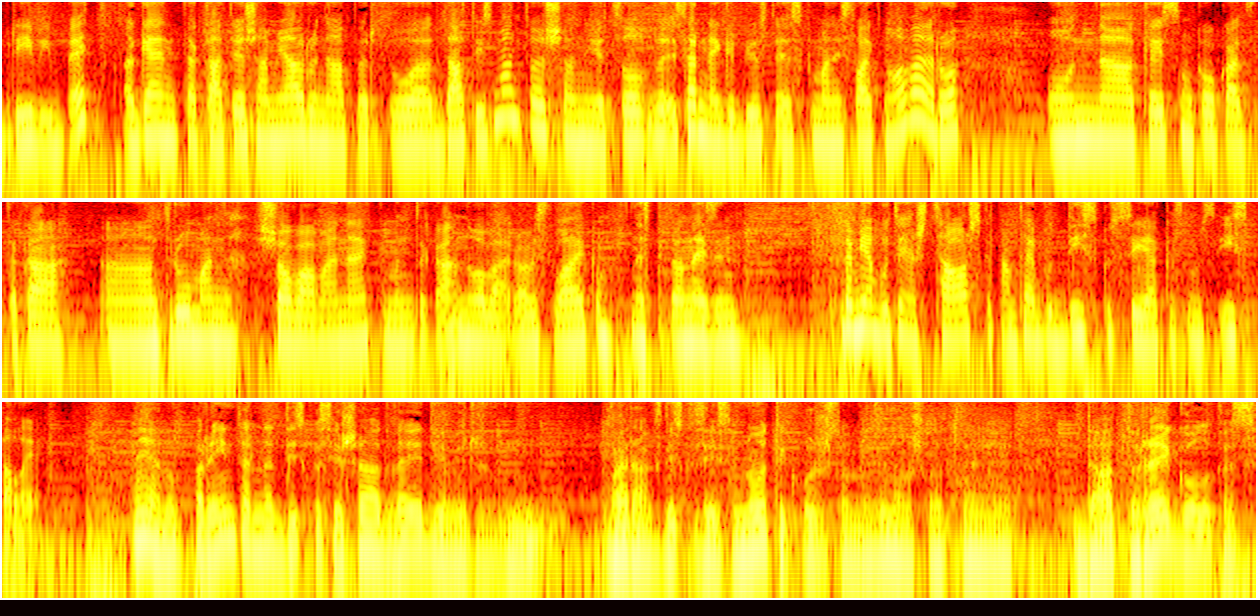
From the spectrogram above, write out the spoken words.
brīvību. Bet, again, tā kā tiešām jārunā par to datu izmantošanu, jo cil... es arī negribu justies, ka man visu laiku novēro. Un uh, ka esmu kaut kāds kā uh, trūmaņa šovā vai ne, ka man tā kā novēro visu laiku. Es pat to nezinu. Tam jābūt vienkārši caurskatām, tai būtu diskusija, kas mums izpaliek. Nu, jā, nu, par internetu diskusiju šāda veida jau ir mm, vairākas diskusijas notikušas, un mēs zinām šo datu regulu, kas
